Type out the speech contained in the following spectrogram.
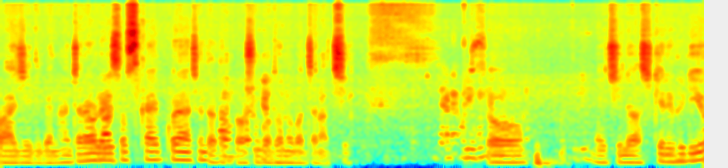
বাজিয়ে দিবেন। আর যারা অলরেডি সাবস্ক্রাইব করে আছেন, তাদেরকে অসংখ্য ধন্যবাদ জানাচ্ছি। তো এই ছিল আজকের ভিডিও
